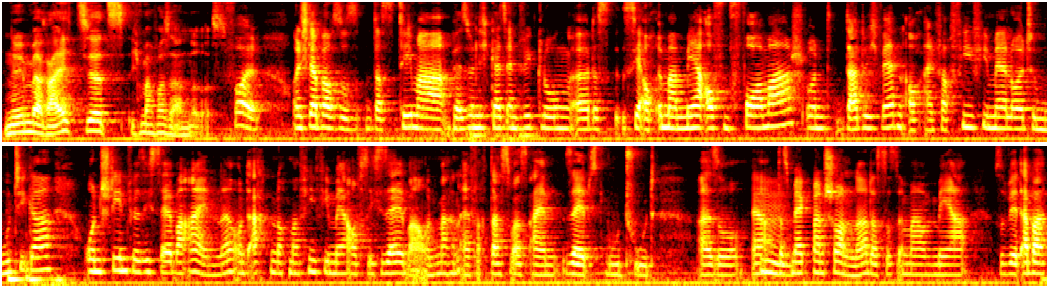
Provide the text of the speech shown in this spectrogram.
nee, mir reicht's jetzt, ich mache was anderes. Voll. Und ich glaube auch so, das Thema Persönlichkeitsentwicklung, äh, das ist ja auch immer mehr auf dem Vormarsch und dadurch werden auch einfach viel, viel mehr Leute mutiger und stehen für sich selber ein ne? und achten nochmal viel, viel mehr auf sich selber und machen einfach das, was einem selbst gut tut. Also ja, mhm. das merkt man schon, ne, dass das immer mehr so wird. Aber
